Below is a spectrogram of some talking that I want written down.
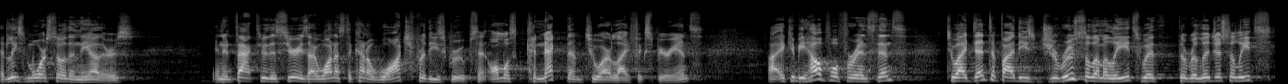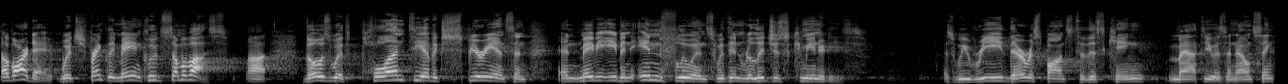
at least more so than the others. And in fact, through this series, I want us to kind of watch for these groups and almost connect them to our life experience. Uh, it can be helpful, for instance, to identify these Jerusalem elites with the religious elites of our day, which frankly may include some of us. Uh, those with plenty of experience and, and maybe even influence within religious communities. As we read their response to this king Matthew is announcing,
